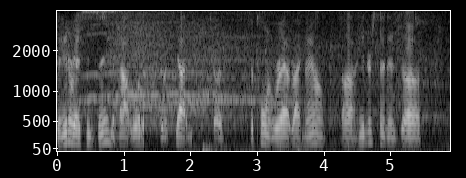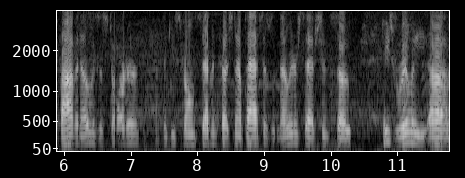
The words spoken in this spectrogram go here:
the interesting thing about what what's gotten to the point we're at right now. Uh, Henderson is uh, five and zero oh as a starter. I think he's thrown seven touchdown passes with no interceptions. So he's really uh,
